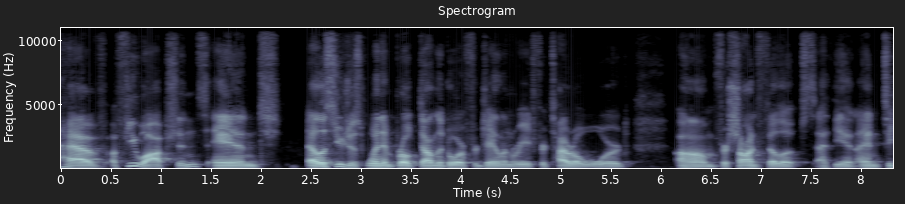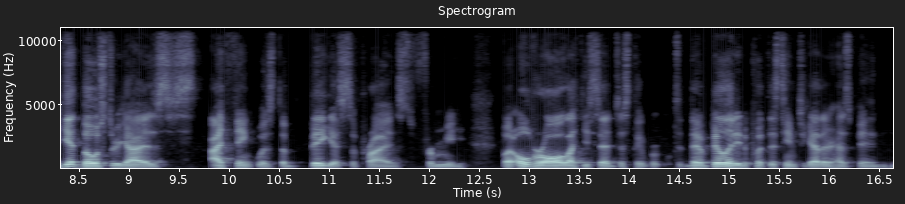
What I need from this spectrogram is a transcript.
have a few options. And LSU just went and broke down the door for Jalen Reed, for Tyrell Ward, um, for Shawn Phillips at the end, and to get those three guys I think was the biggest surprise for me. But overall, like you said, just the the ability to put this team together has been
